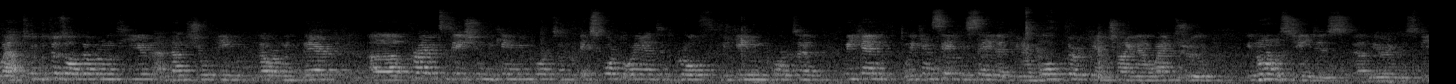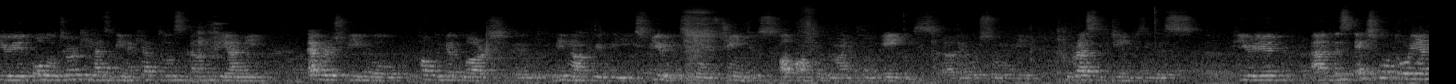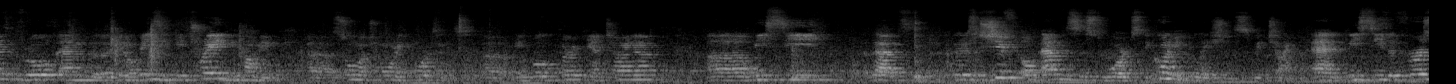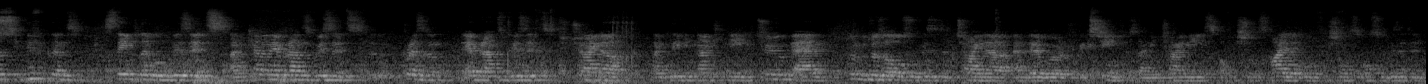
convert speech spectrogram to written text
well, Turgut Özal government here and Deng Xiaoping government there. Uh, privatization became important, export-oriented growth became important. We can, we can safely say that you know, both Turkey and China went through enormous changes uh, during this period. Although Turkey has been a capitalist country, I mean, average people, public at large, uh, did not really experience those changes up until the 1980s. Uh, there were so many progressive changes in this uh, period, and this export-oriented growth and uh, you know basically trade becoming uh, so much more important in both Turkey and China. We see that there is a shift of emphasis towards economic relations with China, and we see the first significant state-level visits, and Kenan Evren's visits, President visit to China, I believe in 1982, and Turgut also visited China, and there were exchanges. I mean, Chinese officials, high-level officials also visited,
